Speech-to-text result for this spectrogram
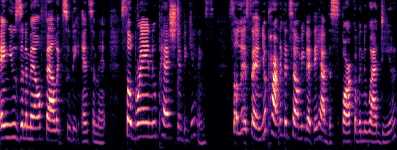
and using the male phallic to be intimate. So, brand new, passionate beginnings. So listen, your partner could tell me that they have the spark of a new idea,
